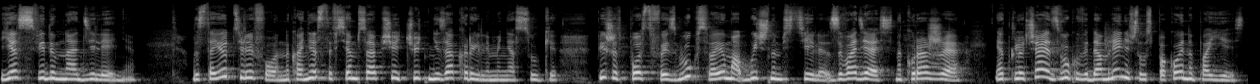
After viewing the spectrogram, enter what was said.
ест с видом на отделение. Достает телефон. Наконец-то всем сообщить, чуть не закрыли меня, суки. Пишет пост в Facebook в своем обычном стиле, заводясь, на кураже. И отключает звук уведомлений, чтобы спокойно поесть.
